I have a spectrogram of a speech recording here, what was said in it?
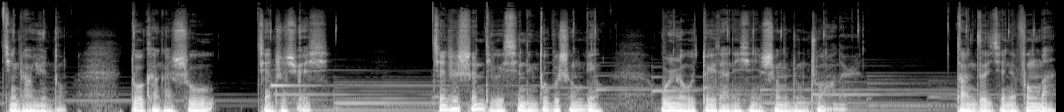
经常运动，多看看书，坚持学习，坚持身体和心灵都不生病，温柔对待那些你生命中重要的人。当你自己渐渐丰满，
